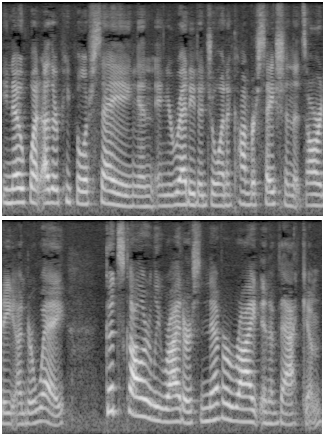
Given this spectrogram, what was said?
you know what other people are saying, and, and you're ready to join a conversation that's already underway. Good scholarly writers never write in a vacuum.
